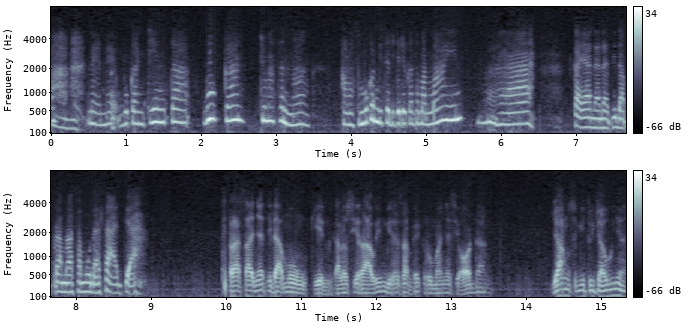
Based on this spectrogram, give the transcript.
Ah, nenek, bukan cinta. Bukan, cuma senang. Kalau sembuh kan bisa dijadikan teman main. Ah, kayak nenek tidak pernah merasa muda saja. Rasanya tidak mungkin kalau si Rawin bisa sampai ke rumahnya si Odang. Yang segitu jauhnya.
